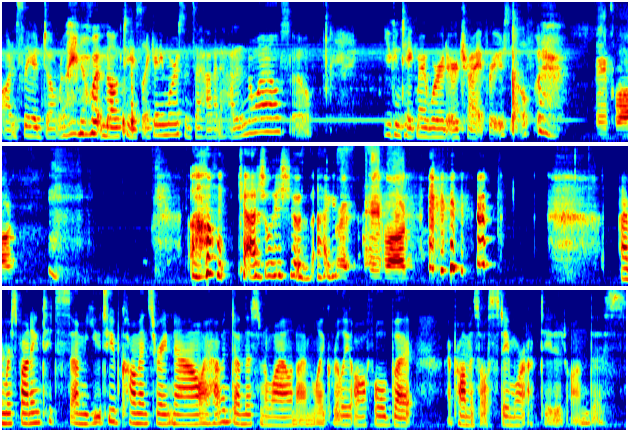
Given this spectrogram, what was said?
honestly I don't really know what milk tastes like anymore since I haven't had it in a while so you can take my word or try it for yourself. Hey vlog. um, casually shows the ice. Hey vlog. I'm responding to some YouTube comments right now. I haven't done this in a while and I'm like really awful, but I promise I'll stay more updated on this.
